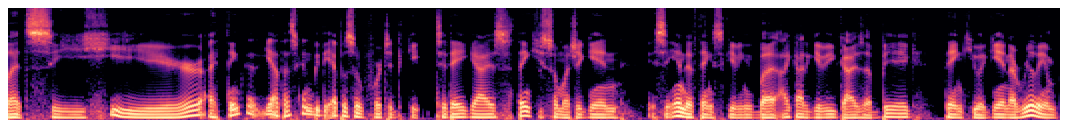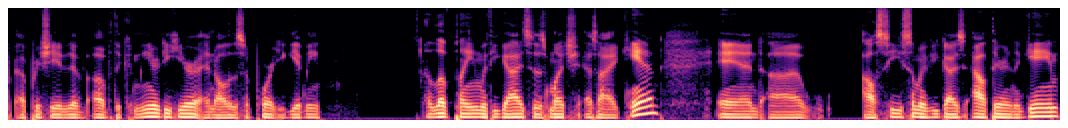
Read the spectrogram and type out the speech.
Let's see here. I think that, yeah, that's going to be the episode for today, guys. Thank you so much again. It's the end of Thanksgiving, but I got to give you guys a big thank you again. I really am appreciative of the community here and all the support you give me. I love playing with you guys as much as I can, and uh, I'll see some of you guys out there in the game.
